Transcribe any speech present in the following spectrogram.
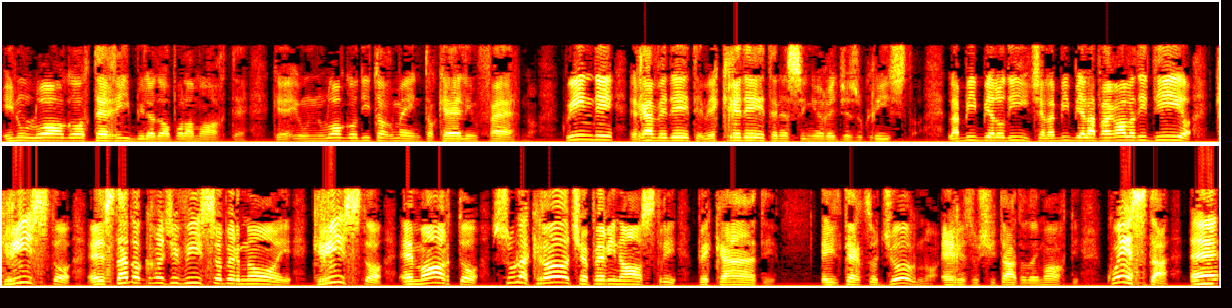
in un luogo terribile dopo la morte, che è un luogo di tormento che è l'inferno. Quindi ravvedetevi e credete nel Signore Gesù Cristo. La Bibbia lo dice, la Bibbia è la parola di Dio. Cristo è stato crocifisso per noi. Cristo è morto sulla croce per i nostri peccati e il terzo giorno è risuscitato dai morti. Questa è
